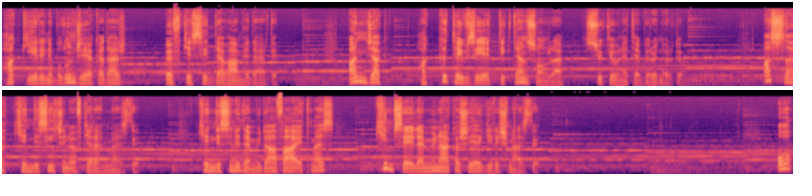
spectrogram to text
hak yerini buluncaya kadar öfkesi devam ederdi. Ancak hakkı tevzi ettikten sonra sükûnete bürünürdü. Asla kendisi için öfkelenmezdi. Kendisini de müdafaa etmez, kimseyle münakaşaya girişmezdi. O,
